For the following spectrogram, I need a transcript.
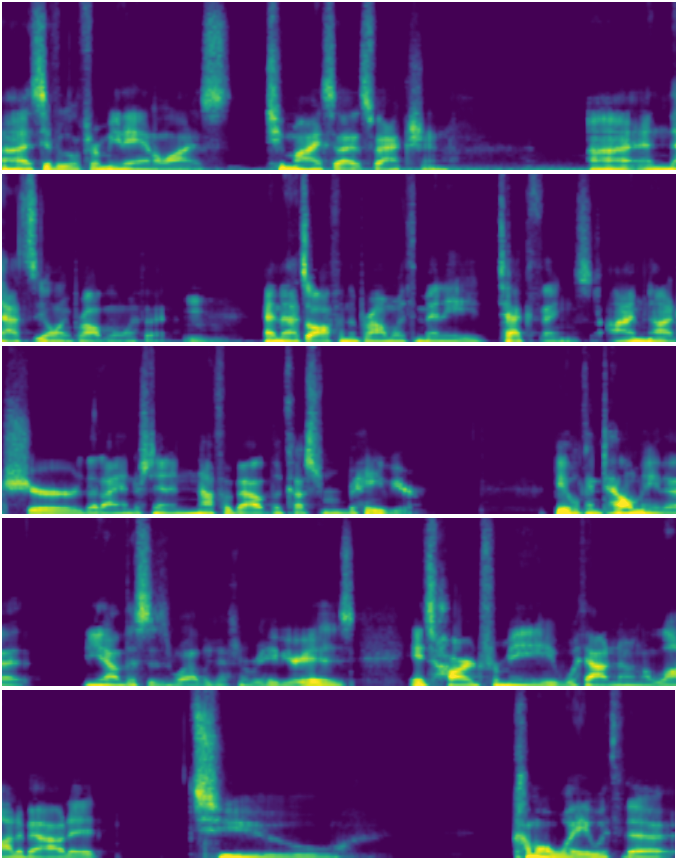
Uh, it's difficult for me to analyze to my satisfaction. Uh, and that's the only problem with it. Mm-hmm. And that's often the problem with many tech things. I'm not sure that I understand enough about the customer behavior. People can tell me that, you know, this is what the customer behavior is. It's hard for me without knowing a lot about it to come away with the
